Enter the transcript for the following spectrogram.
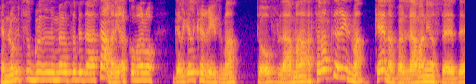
הם לא מסוגלים את זה בדעתם, אני רק אומר לו, גלגל כריזמה, טוב, למה? הצלת כריזמה, כן, אבל למה אני עושה את זה?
